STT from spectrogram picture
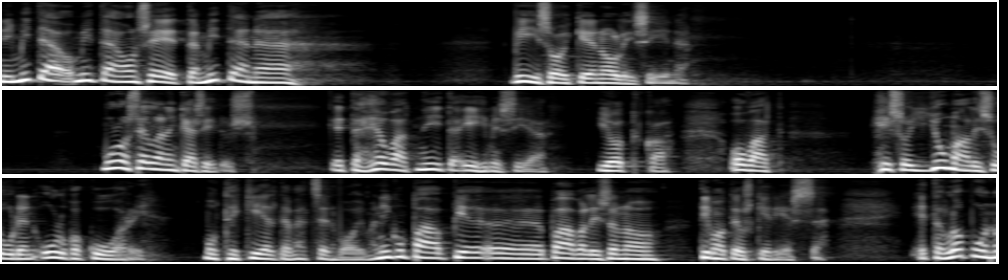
Niin mitä, mitä on se, että mitä nämä viisi oikein oli siinä? Mulla on sellainen käsitys, että he ovat niitä ihmisiä, jotka ovat, heissä on jumalisuuden ulkokuori, mutta he kieltävät sen voiman. Niin kuin Paavali sanoo Timoteuskirjassa, että lopun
